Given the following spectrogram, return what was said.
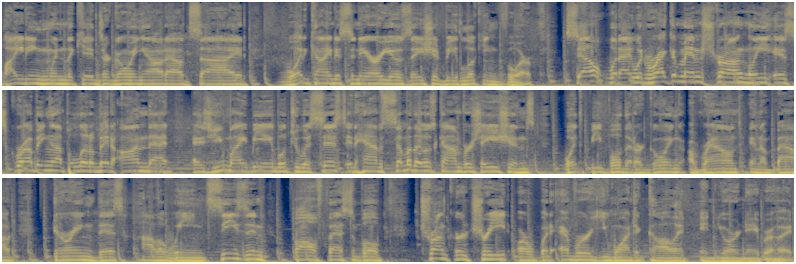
lighting when the kids are going out outside, what kind of scenarios they should be looking for. So, what I would recommend strongly is scrubbing up a little bit on that as you might be able to assist and have some of those conversations with people that are going around and about during this Halloween season, fall festival, trunk or treat, or whatever you want to call it in your neighborhood.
